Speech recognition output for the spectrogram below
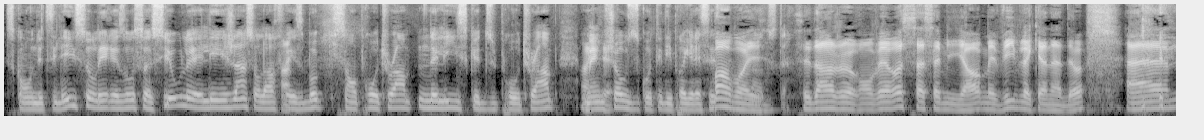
ce qu'on utilise sur les réseaux sociaux sociaux. Les gens sur leur ah. Facebook qui sont pro-Trump ne lisent que du pro-Trump. Même chose du côté des progressistes. Bon, oui, c'est dangereux. On verra si ça s'améliore, mais vive le Canada. Euh,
